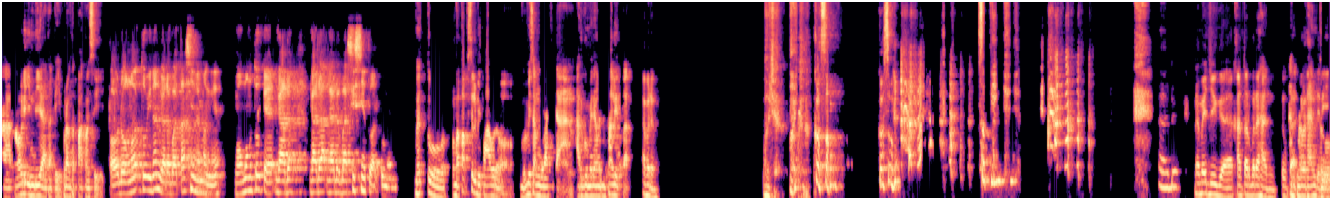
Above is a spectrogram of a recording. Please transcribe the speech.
Nah, kalau di India tapi kurang tepat masih. Kalau dongo tuh Inan nggak ada batasnya memang ya. Ngomong tuh kayak nggak ada nggak ada nggak ada basisnya tuh argumen. Betul. Bapak pasti lebih tahu dong. Bapak bisa menjelaskan argumen yang lebih valid, Pak. Apa dong? Waduh. Kosong. Kosong. Sepi. Aduh. Namanya juga kantor berhantu Pak. Kantor berhantu. Jadi-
